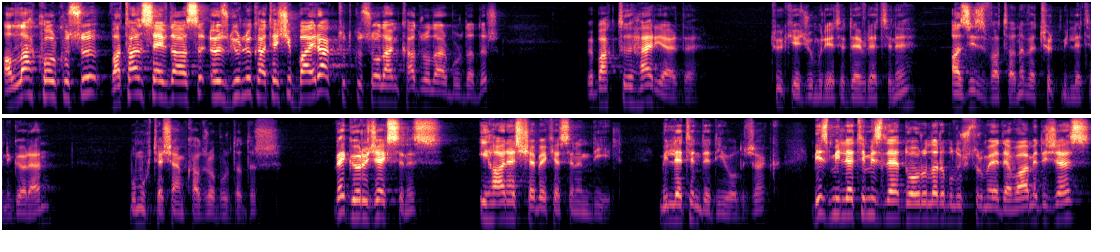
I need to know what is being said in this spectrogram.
Allah korkusu, vatan sevdası, özgürlük ateşi, bayrak tutkusu olan kadrolar buradadır. Ve baktığı her yerde Türkiye Cumhuriyeti Devleti'ni, aziz vatanı ve Türk milletini gören bu muhteşem kadro buradadır. Ve göreceksiniz, ihanet şebekesinin değil, milletin dediği olacak. Biz milletimizle doğruları buluşturmaya devam edeceğiz.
